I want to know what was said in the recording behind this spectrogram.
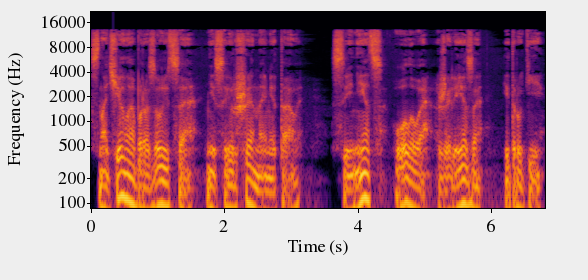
сначала образуются несовершенные металлы – свинец, олово, железо и другие.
